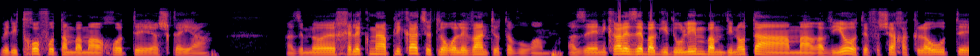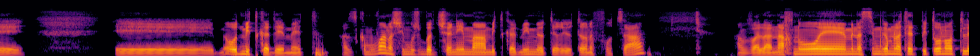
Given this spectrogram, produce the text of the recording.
ולדחוף אותם במערכות אה, השקיה, אז הם לא, חלק מהאפליקציות לא רלוונטיות עבורם. אז אה, נקרא לזה בגידולים במדינות המערביות, איפה שהחקלאות מאוד מתקדמת, אז כמובן השימוש בדשנים המתקדמים יותר יותר נפוצה. אבל אנחנו אה, מנסים גם לתת פתרונות ל,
